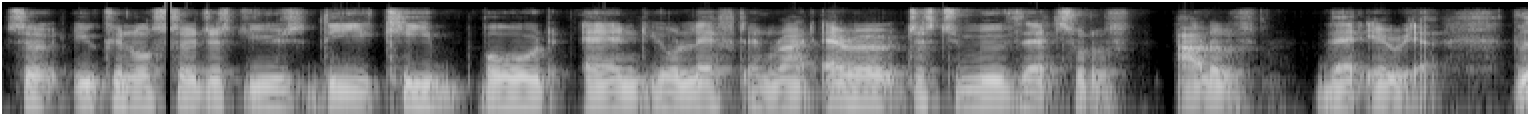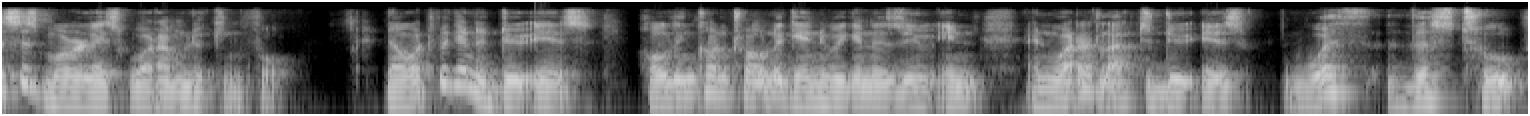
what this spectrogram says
so you can also just use the keyboard and your left and right arrow just to move that sort of out of that area. This is more or less what I'm looking for. Now what we're going to do is, holding control again, we're going to zoom in. And what I'd like to do is, with this tool,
